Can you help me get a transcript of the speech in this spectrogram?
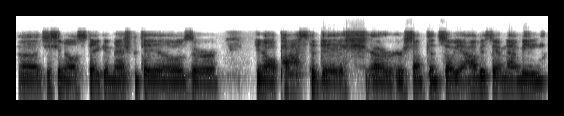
Uh, just you know, steak and mashed potatoes or you know, a pasta dish or, or something. So yeah, obviously I'm not meeting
